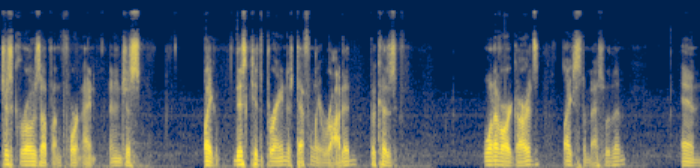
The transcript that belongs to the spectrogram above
just grows up on Fortnite and just like this kid's brain is definitely rotted because one of our guards likes to mess with him and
